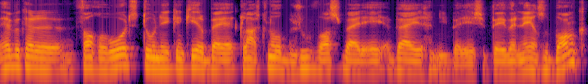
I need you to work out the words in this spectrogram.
heb ik ervan van gehoord toen ik een keer bij Klaas Knol op bezoek was bij de, bij, niet bij de ECB, bij de Nederlandse Bank.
